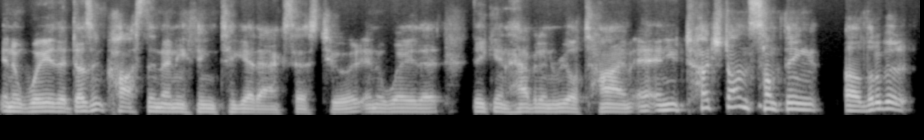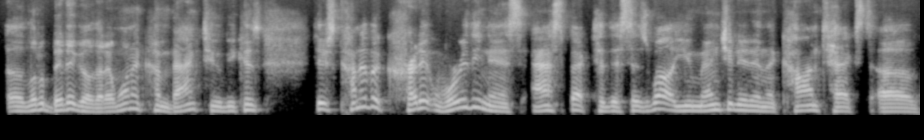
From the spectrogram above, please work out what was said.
in a way that doesn't cost them anything to get access to it, in a way that they can have it in real time. And, you touched on something a little bit a little bit ago that I want to come back to because there's kind of a credit worthiness aspect to this as well. You mentioned it in the context of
